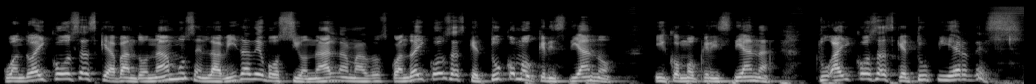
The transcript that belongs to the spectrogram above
Cuando hay cosas que abandonamos en la vida devocional, amados, cuando hay cosas que tú como cristiano y como cristiana, tú, hay cosas que tú pierdes.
